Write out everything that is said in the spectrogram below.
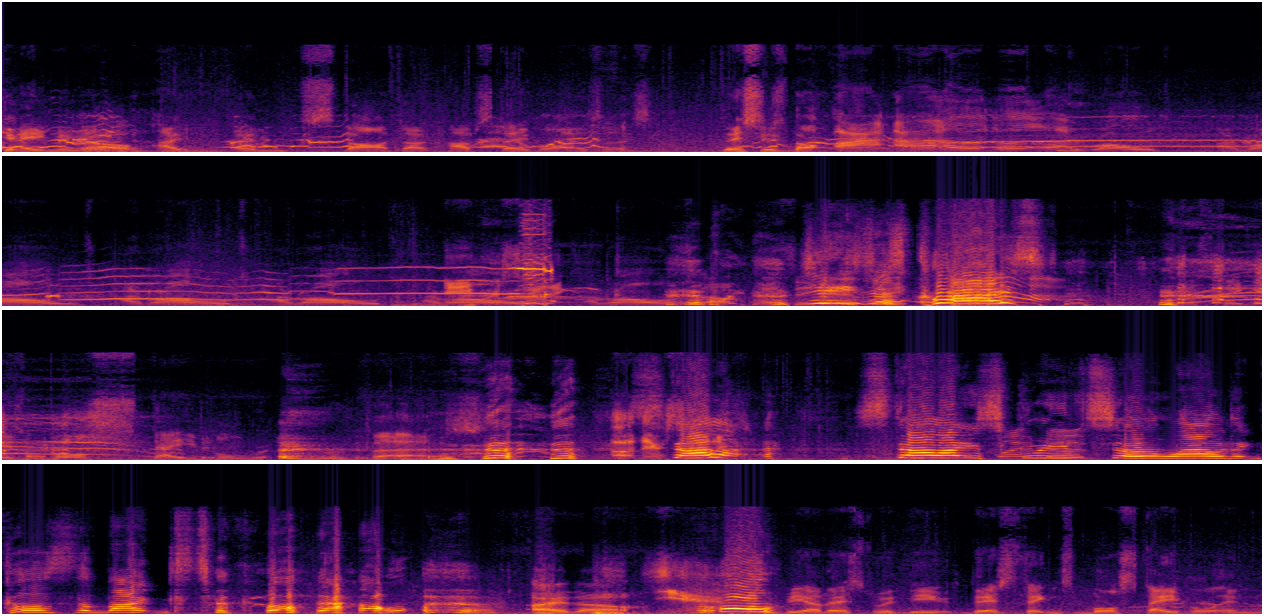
gaming, and, and Star don't have stabilizers. This is not. Ah, ah, ah, ah, I rolled. I rolled. I rolled. I rolled. I rolled. I rolled. Oh, I think Jesus Christ! This thing is more stable in reverse. Oh, there's Starlight, Starlight no. screamed so loud it caused the mic to go out. I know. Yeah. To Oh, be honest with you, this thing's more stable in.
